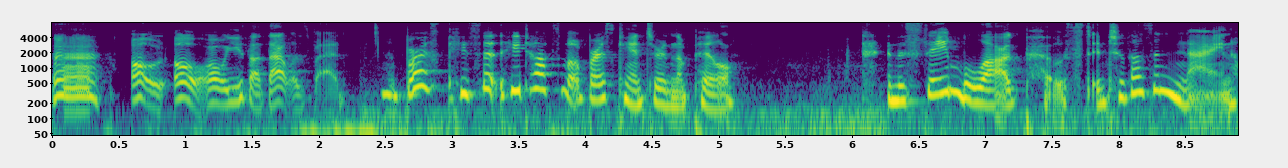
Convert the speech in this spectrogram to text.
Uh, oh, oh, oh, you thought that was bad. Breast he said he talks about breast cancer in the pill. In the same blog post in 2009,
